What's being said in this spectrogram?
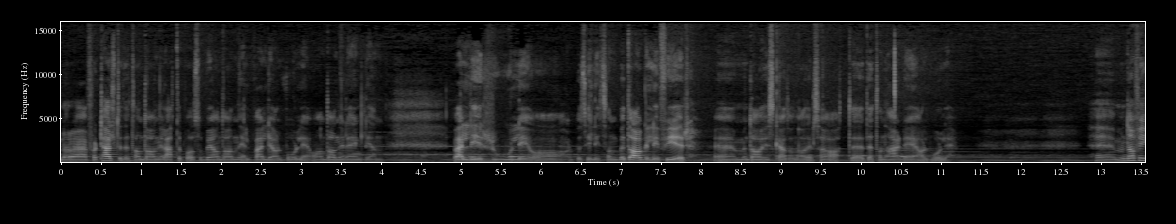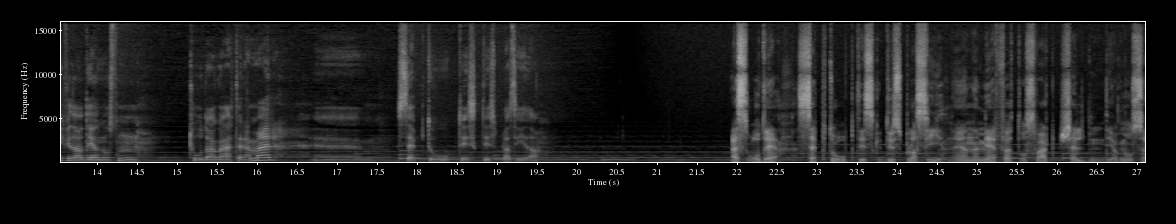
Når jeg fortalte det til Daniel etterpå, så ble han Daniel veldig alvorlig. Og han Daniel er egentlig en veldig rolig og si, litt sånn bedagelig fyr. Eh, men da husker jeg at han Daniel sa at eh, dette her, det er alvorlig. Eh, men da fikk vi da diagnosen to dager etter MR. Septooptisk dysplasi, da. SOD, septooptisk dysplasi, er en medfødt og svært sjelden diagnose.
